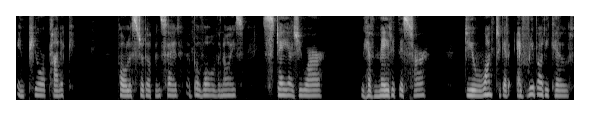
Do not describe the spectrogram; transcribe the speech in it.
in pure panic. Paula stood up and said, above all the noise, Stay as you are. We have made it this far. Do you want to get everybody killed?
